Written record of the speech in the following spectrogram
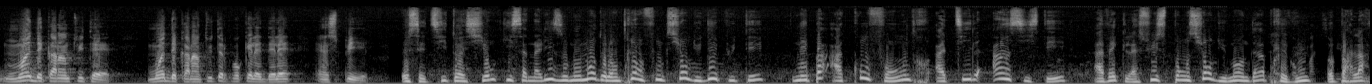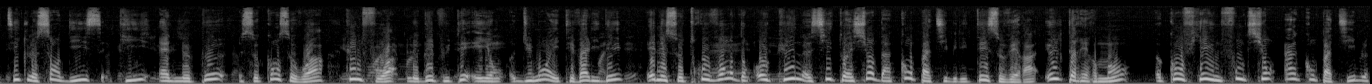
moins de 48 heures, moins de 48 heures pour que le délai inspire. Cette situation qui s'analyse au moment de l'entrée en fonction du député n'est pas à confondre, a-t-il insisté, avec la suspension du mandat prévu par l'article 110 qui, elle ne peut se concevoir qu'une fois le député ayant dûment été validé et ne se trouvant dans aucune situation d'incompatibilité se verra ultérieurement confier une fonction incompatible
